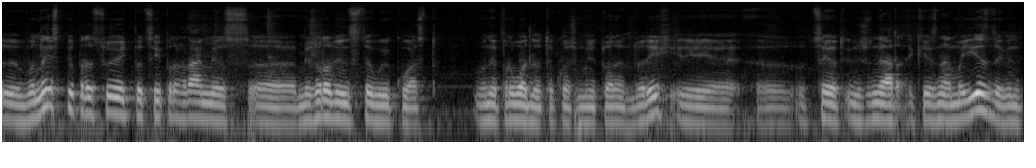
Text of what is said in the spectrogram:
е, вони співпрацюють по цій програмі з е, міжнародною ініціативою КОСТ. Вони проводили також моніторинг доріг. І цей от інженер, який з нами їздив, він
